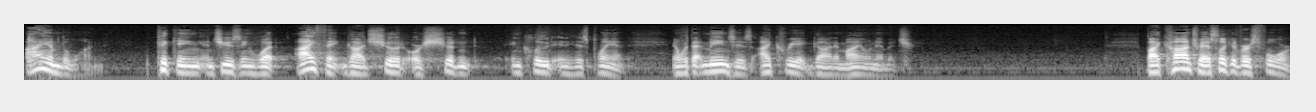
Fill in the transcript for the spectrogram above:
I am the one picking and choosing what I think God should or shouldn't include in his plan. And what that means is I create God in my own image. By contrast, look at verse 4.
